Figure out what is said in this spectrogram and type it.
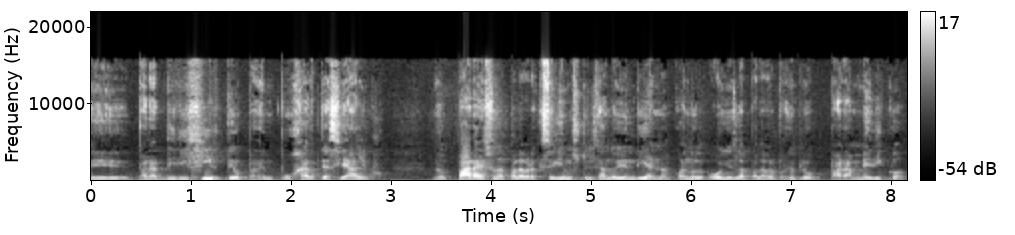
eh, para dirigirte o para empujarte hacia algo. ¿no? Para es una palabra que seguimos utilizando hoy en día, ¿no? Cuando oyes la palabra, por ejemplo, paramédico,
